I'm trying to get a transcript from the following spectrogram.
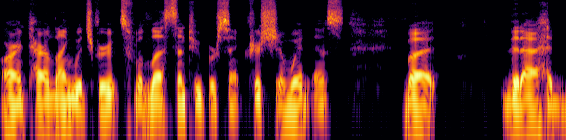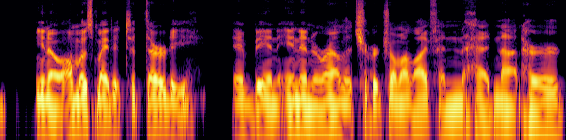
are entire language groups with less than two percent Christian witness, but that I had you know almost made it to thirty and being in and around the church all my life and had not heard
